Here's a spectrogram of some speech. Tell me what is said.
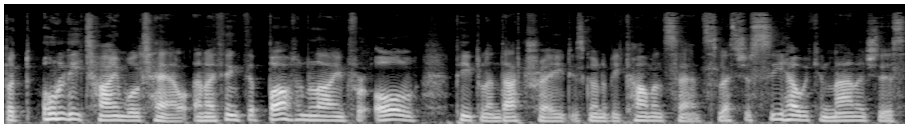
but only time will tell. And I think the bottom line for all people in that trade is going to be common sense. Let's just see how we can manage this,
